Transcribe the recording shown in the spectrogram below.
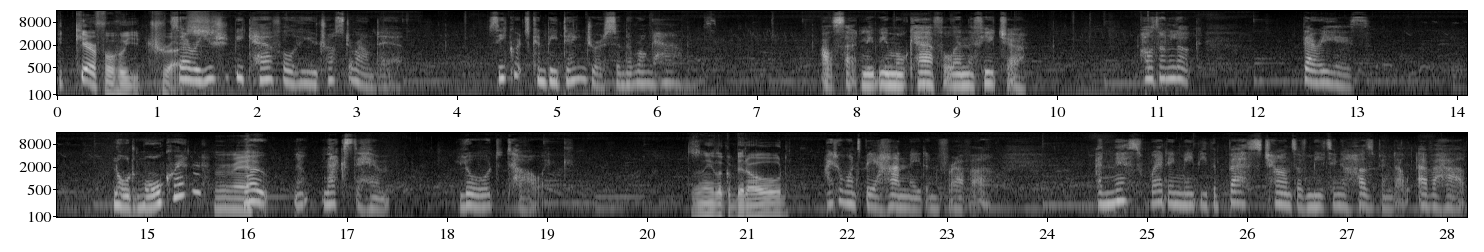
be careful who you trust. Sera, you should be careful who you trust around here. Secrets can be dangerous in the wrong hands. I'll certainly be more careful in the future. Hold on, look. There he is. Lord Morgryn? Meh. No, no, next to him. Lord Tarwick. Doesn't he look a bit old? I don't want to be a handmaiden forever. And this wedding may be the best chance of meeting a husband I'll ever have.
